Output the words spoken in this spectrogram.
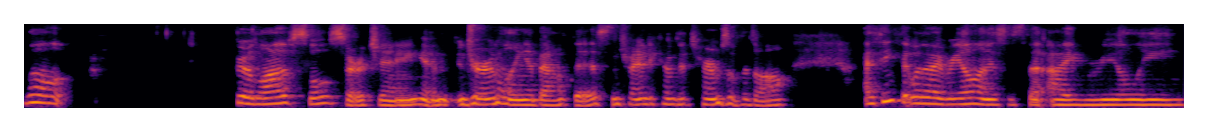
Well, through a lot of soul searching and journaling about this and trying to come to terms with it all, I think that what I realized is that I really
